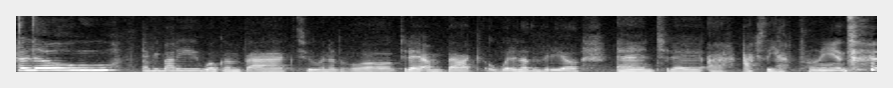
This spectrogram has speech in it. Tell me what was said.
Hello everybody welcome back to another vlog today i'm back with another video and today i actually have plans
